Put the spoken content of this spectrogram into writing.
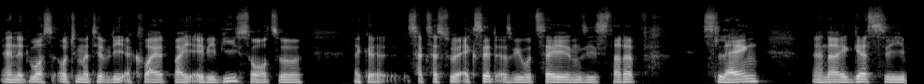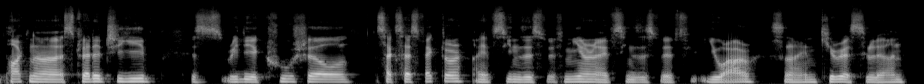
and it was ultimately acquired by ABB. So also like a successful exit, as we would say in the startup slang. And I guess the partner strategy is really a crucial success factor. I have seen this with Mir, I've seen this with UR. So I'm curious to learn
